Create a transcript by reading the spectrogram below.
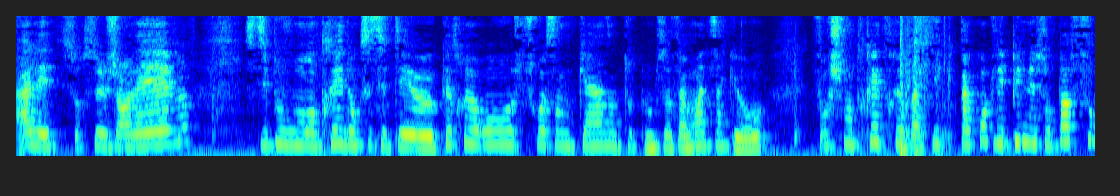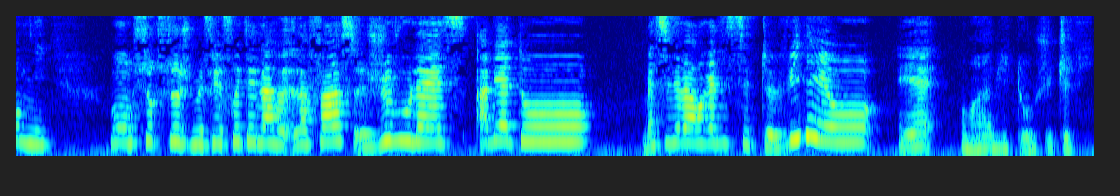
Allez, sur ce, j'enlève. C'était pour vous montrer. Donc, ça, c'était 4,75€, euh, un truc comme ça, enfin moins de 5 euros. Franchement, très très pratique. Par contre, les piles ne sont pas fournies. Bon, sur ce, je me fais fouetter la, face. Je vous laisse. À bientôt. Merci d'avoir regardé cette vidéo. Et à bientôt. Je déjà dit.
